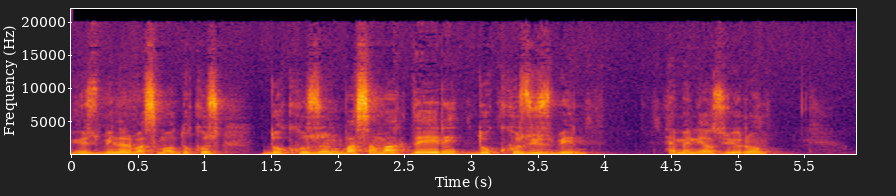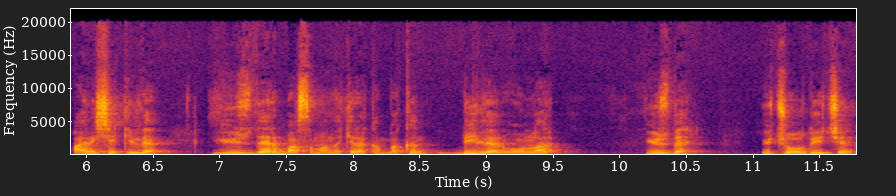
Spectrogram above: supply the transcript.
Yü- Yüz binler basamağı dokuz. Dokuzun basamak değeri 900 bin. Hemen yazıyorum. Aynı şekilde yüzler basamağındaki rakam. Bakın birler, onlar, yüzler. 3 olduğu için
